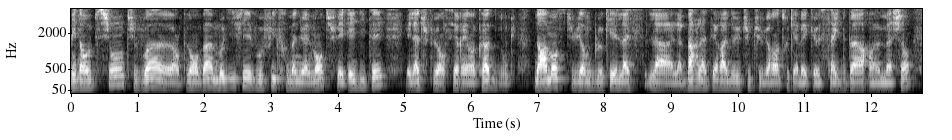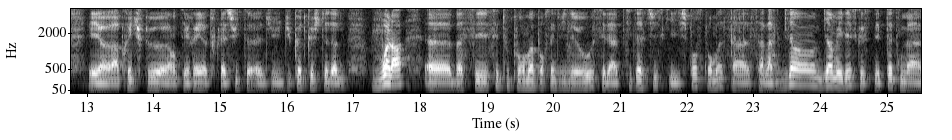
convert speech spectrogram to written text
Et dans Options, tu vois euh, un peu en bas, modifier vos filtres manuellement, tu fais éditer, et là tu peux insérer un code. Donc normalement, si tu viens de bloquer la, barre latérale de YouTube, tu verras un truc avec sidebar, machin, et après tu peux intégrer toute la suite du, code que je te donne. Voilà, euh, bah c'est tout pour moi pour cette vidéo. C'est la petite astuce qui, je pense, pour moi, ça, va bien, bien m'aider parce que c'était peut-être ma,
